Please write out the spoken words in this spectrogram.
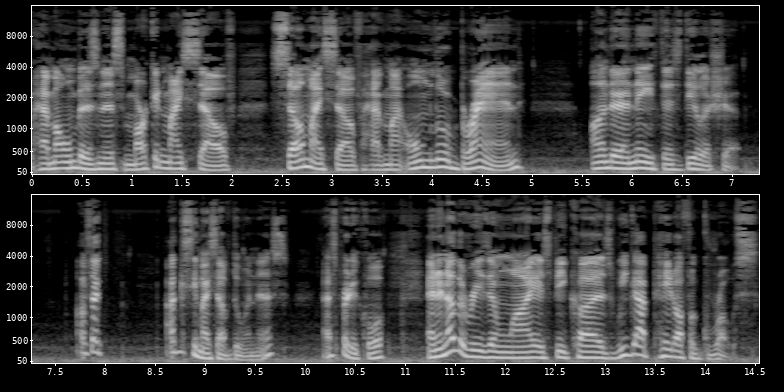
have my own business, market myself, sell myself, have my own little brand underneath this dealership. I was like, I can see myself doing this. That's pretty cool. And another reason why is because we got paid off a of gross,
